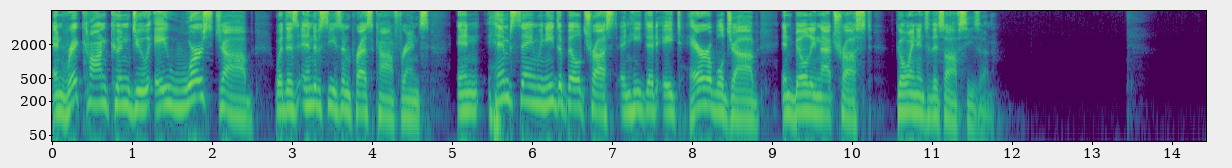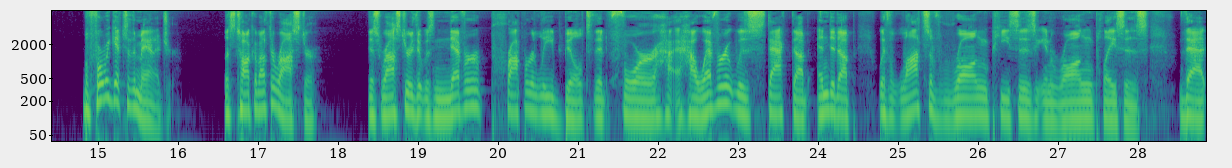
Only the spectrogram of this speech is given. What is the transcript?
And Rick Hahn couldn't do a worse job with his end of season press conference and him saying we need to build trust. And he did a terrible job in building that trust going into this offseason. Before we get to the manager, let's talk about the roster. This roster that was never properly built, that for however it was stacked up, ended up with lots of wrong pieces in wrong places. That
